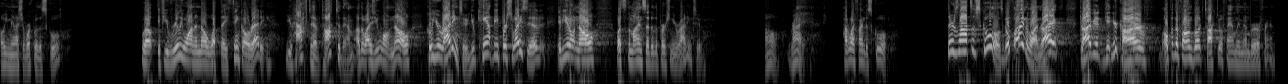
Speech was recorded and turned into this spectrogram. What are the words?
Oh, you mean I should work with a school? Well, if you really want to know what they think already, you have to have talked to them. Otherwise, you won't know who you're writing to. You can't be persuasive if you don't know what's the mindset of the person you're writing to. Oh, right. How do I find a school? There's lots of schools. Go find one, right? Drive, you, get in your car, open the phone book, talk to a family member or a friend.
